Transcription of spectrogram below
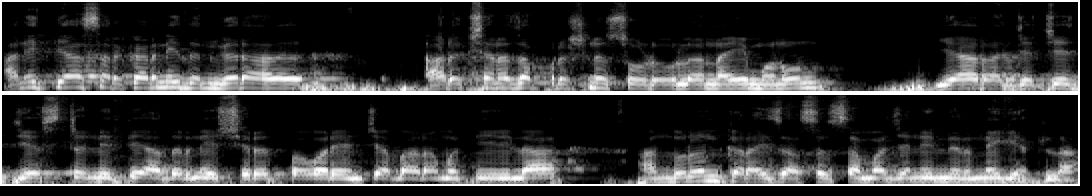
आणि त्या सरकारने धनगर आरक्षणाचा प्रश्न सोडवला नाही म्हणून या राज्याचे ज्येष्ठ नेते आदरणीय शरद पवार यांच्या बारामतीला आंदोलन करायचं असं समाजाने निर्णय घेतला.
